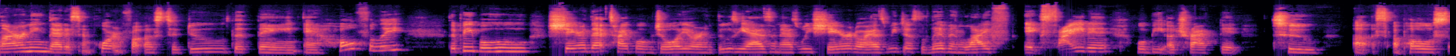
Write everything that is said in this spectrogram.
learning that it's important for us to do the thing, and hopefully, the people who share that type of joy or enthusiasm as we shared, or as we just live in life excited, will be attracted to us, opposed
